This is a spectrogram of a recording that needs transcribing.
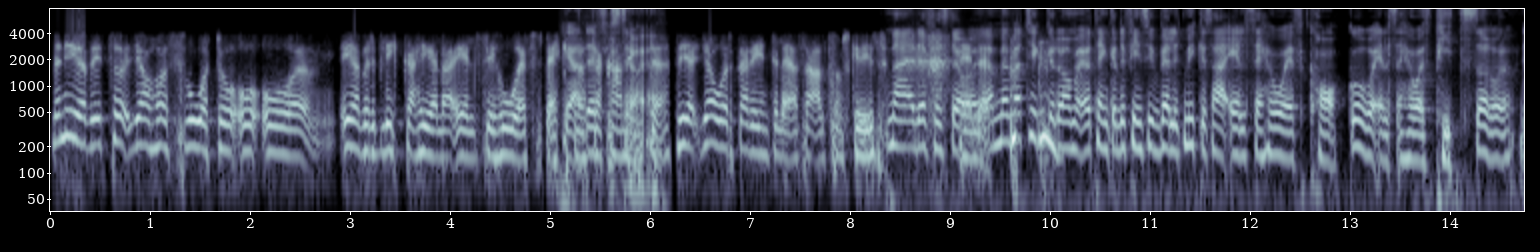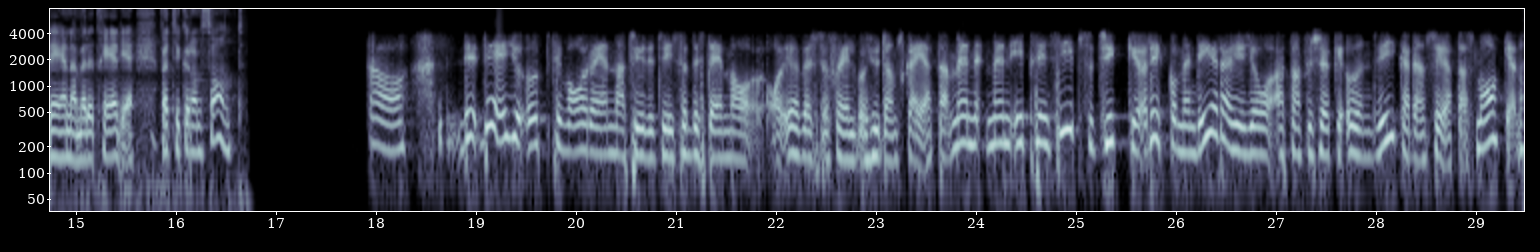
Men i övrigt så jag har svårt att, att, att överblicka hela LCHF-spektrat. Ja, det jag, kan inte. Jag. jag orkar inte läsa allt som skrivs. Nej, det förstår Eller. jag. Men vad tycker du om, jag tänker det finns ju väldigt mycket så här LCHF-kakor och LCHF-pizzor och det ena med det tredje. Vad tycker du om sånt? Ja, det, det, är ju upp till var och en naturligtvis att bestämma och, och över sig själv och hur de ska äta. Men, men i princip så tycker jag, rekommenderar ju jag att man försöker undvika den söta smaken.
